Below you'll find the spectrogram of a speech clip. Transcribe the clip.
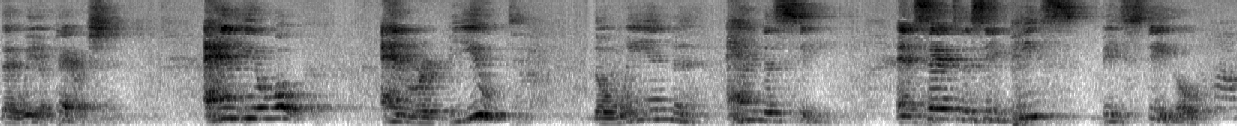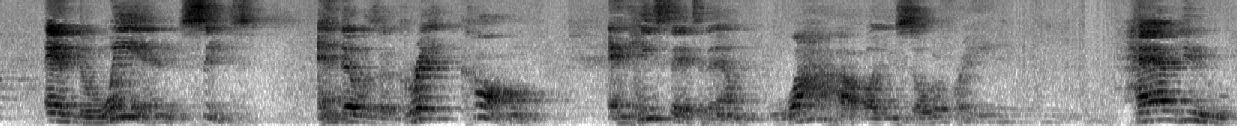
that we are perishing? And he awoke and rebuked the wind and the sea and said to the sea, Peace be still. And the wind ceased. And there was a great calm. And he said to them, Why are you so afraid? Have you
